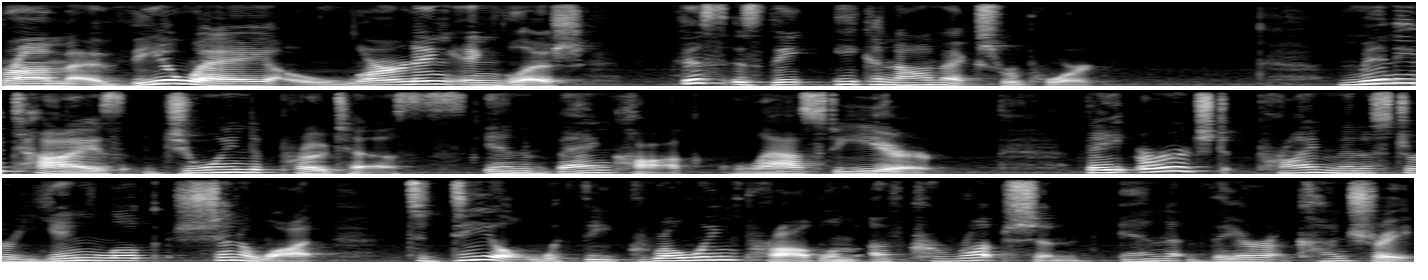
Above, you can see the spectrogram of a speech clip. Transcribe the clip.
From VOA Learning English, this is the Economics Report. Many Thais joined protests in Bangkok last year. They urged Prime Minister Yingluck Shinawatra to deal with the growing problem of corruption in their country.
